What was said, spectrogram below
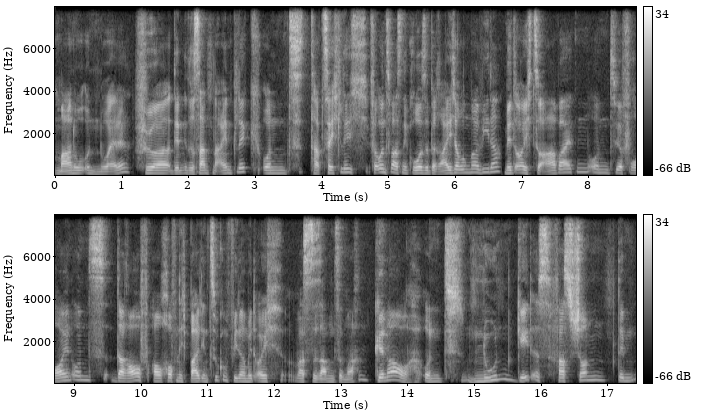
Manu und Noel für den interessanten Einblick und tatsächlich für uns war es eine große Bereicherung mal wieder mit euch zu arbeiten und wir freuen uns darauf, auch hoffentlich bald in Zukunft wieder mit euch was zusammen zu machen. Genau und nun geht es fast schon dem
